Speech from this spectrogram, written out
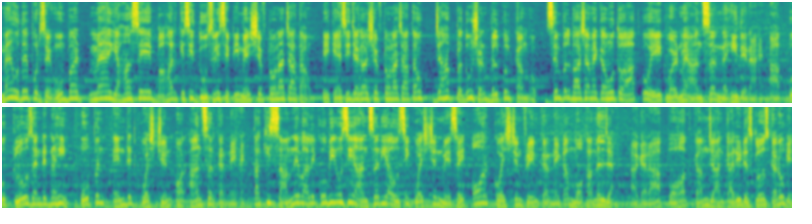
मैं उदयपुर से हूँ बट मैं यहाँ से बाहर किसी दूसरी सिटी में शिफ्ट होना चाहता हूँ। एक ऐसी जगह शिफ्ट होना चाहता हूँ, जहाँ प्रदूषण बिल्कुल कम हो। सिंपल भाषा में कहूँ तो आपको एक वर्ड में आंसर नहीं देना है। आपको क्लोज एंडेड नहीं ओपन एंडेड क्वेश्चन और आंसर करने हैं ताकि सामने वाले को भी उसी आंसर या उसी क्वेश्चन में से और क्वेश्चन फ्रेम करने का मौका मिल जाए। अगर आप बहुत कम जानकारी डिस्क्लोज करोगे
